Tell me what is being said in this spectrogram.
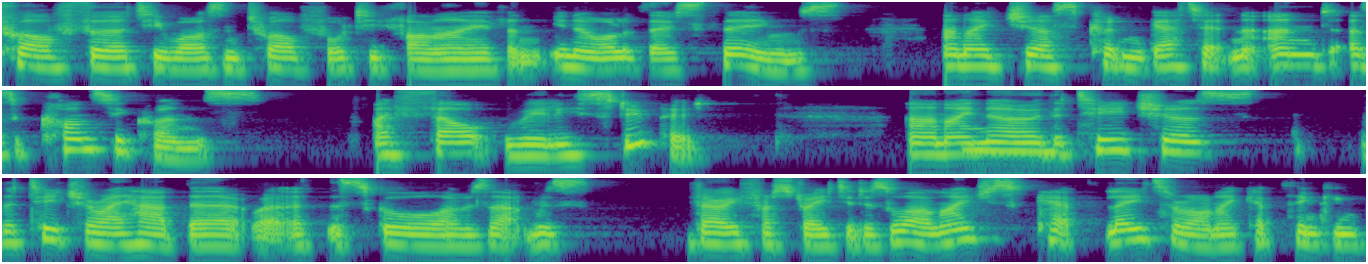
12.30 was and 12.45 and, you know, all of those things. And I just couldn't get it. And, and as a consequence, I felt really stupid. And I know mm. the teachers, the teacher I had there at the school I was at was very frustrated as well. And I just kept, later on, I kept thinking,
